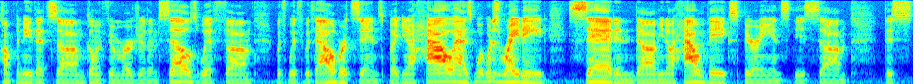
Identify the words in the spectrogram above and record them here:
company that's um, going through a merger themselves with um, with with with Albertsons. But you know, how has what, what has Rite Aid said, and um, you know, how they experienced this um, this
